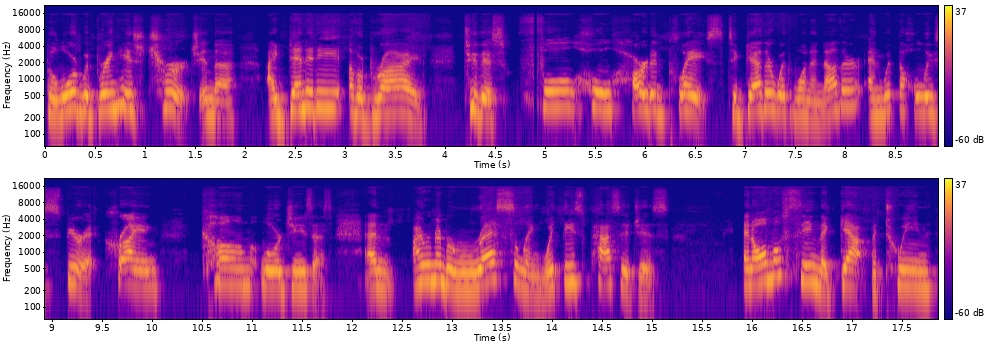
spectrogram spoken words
the Lord would bring his church in the identity of a bride to this full, wholehearted place together with one another and with the Holy Spirit, crying, Come, Lord Jesus. And I remember wrestling with these passages and almost seeing the gap between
